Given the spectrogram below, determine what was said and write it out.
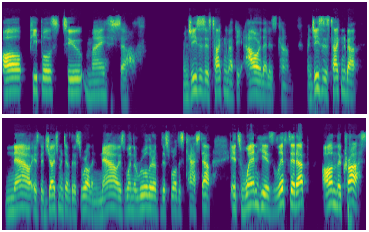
all peoples to myself. When Jesus is talking about the hour that has come, when Jesus is talking about now is the judgment of this world, and now is when the ruler of this world is cast out, it's when he is lifted up on the cross,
